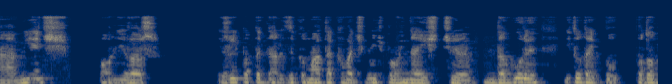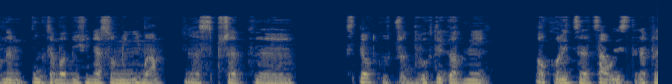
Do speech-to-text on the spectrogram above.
e, miedź, ponieważ jeżeli popyt na ryzyko ma atakować miedź, powinna iść e, do góry. I tutaj po, podobnym punktem odniesienia są minima e, sprzed, z piątku, sprzed dwóch tygodni, okolice całej strefy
